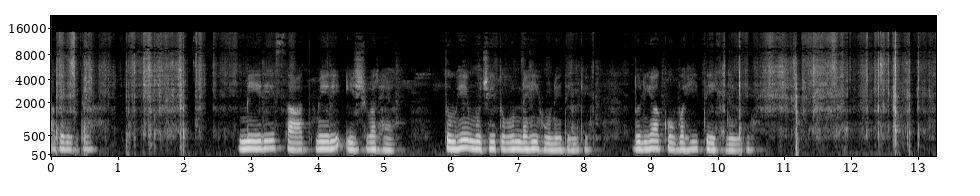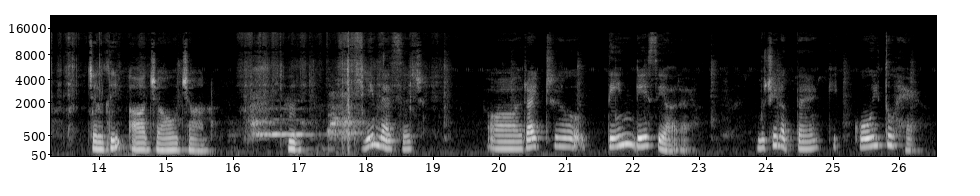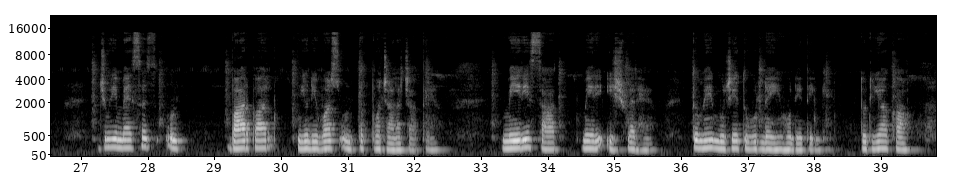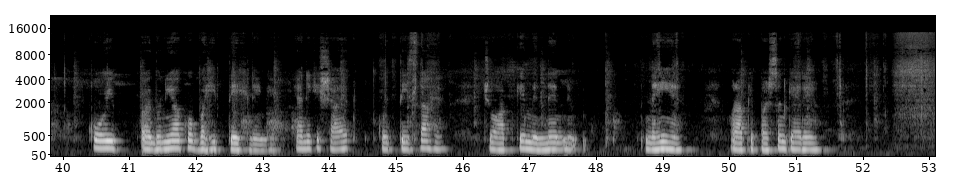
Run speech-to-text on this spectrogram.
आगे देखते हैं। मेरे साथ मेरे ईश्वर हैं तुम्हें मुझे दूर नहीं होने देंगे दुनिया को वही देख लेंगे। जल्दी आ जाओ जान। हम्म, ये मैसेज राइट तीन डे से आ रहा है। मुझे लगता है कि कोई तो है जो ये मैसेज उन बार बार यूनिवर्स उन तक पहुंचाना चाहते हैं। मेरे साथ मेरे ईश्वर हैं, तुम्हें मुझे दूर नहीं होने देंगे। दुनिया का कोई दुनिया को वही देख लेंगे। यानी कि शायद कोई तीसरा है जो आपके मिलने नहीं है और आपके पर्सन कह रहे हैं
